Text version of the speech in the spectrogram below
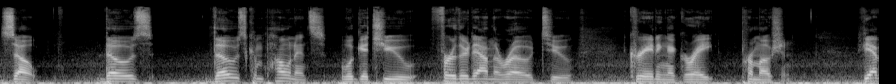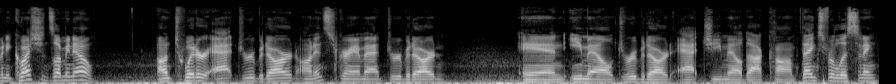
So, those those components will get you further down the road to creating a great promotion. If you have any questions, let me know. On Twitter at Drew Bedard, on Instagram at Drew Bedard, and email drewbedard at gmail.com. Thanks for listening,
